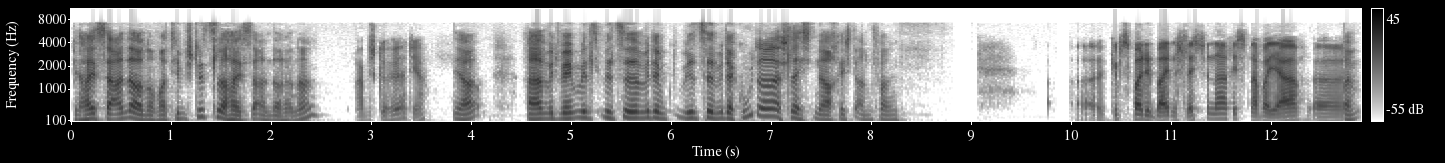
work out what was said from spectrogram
wie heißt der andere nochmal? Tim Stützler heißt der andere, ne? Habe ich gehört, ja. Ja. Äh, mit wem willst, willst, du mit dem willst du mit der guten oder der schlechten Nachricht anfangen? Äh, Gibt es bei den beiden schlechte Nachrichten, aber ja, äh, Beim,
